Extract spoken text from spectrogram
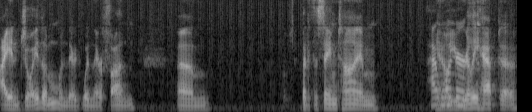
I enjoy them when they're when they're fun, um, but at the same time, I you know, wonder. you really have to.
